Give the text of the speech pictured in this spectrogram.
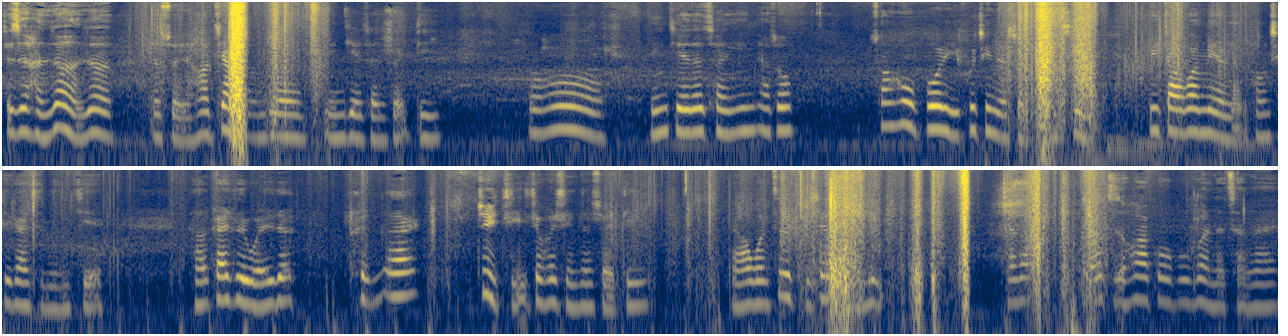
就是很热很热。的水，然后降温就会凝结成水滴。哦，凝结的成因，他说，窗户玻璃附近的水蒸气遇到外面冷空气开始凝结，然后开始围着尘埃聚集，就会形成水滴。然后文字浮现的原理，他说，手指划过部分的尘埃，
